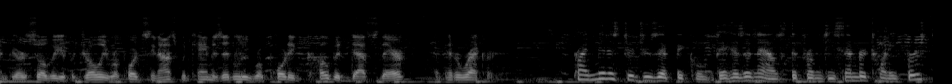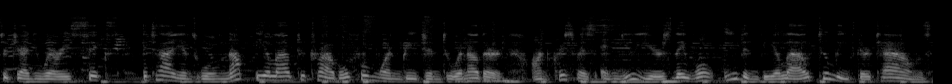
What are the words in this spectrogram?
NPR's Sylvia Poggioli reports the announcement came as Italy reported COVID deaths there have hit a record. Prime Minister Giuseppe Conte has announced that from December 21st to January 6th, Italians will not be allowed to travel from one region to another. On Christmas and New Year's, they won't even be allowed to leave their towns.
